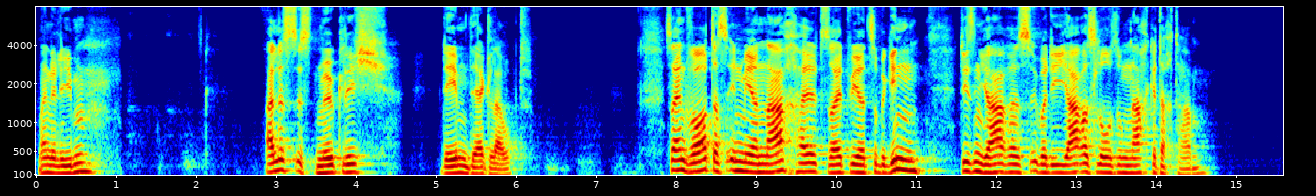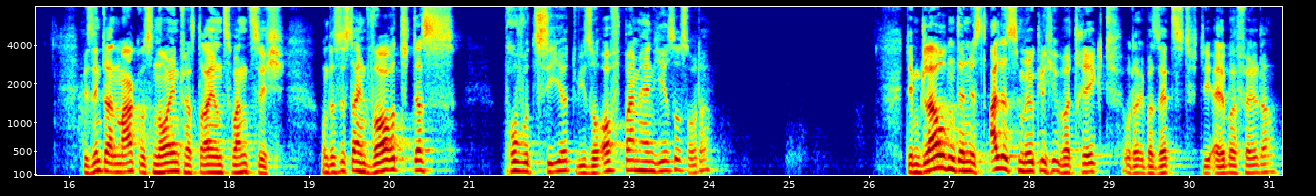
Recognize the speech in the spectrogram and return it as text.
Meine Lieben, alles ist möglich dem, der glaubt. Sein Wort, das in mir nachhalt, seit wir zu Beginn diesen Jahres über die Jahreslosung nachgedacht haben. Wir sind an Markus 9, Vers 23 und es ist ein Wort, das provoziert, wie so oft beim Herrn Jesus, oder? Dem Glaubenden ist alles Mögliche überträgt oder übersetzt die Elberfelder.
